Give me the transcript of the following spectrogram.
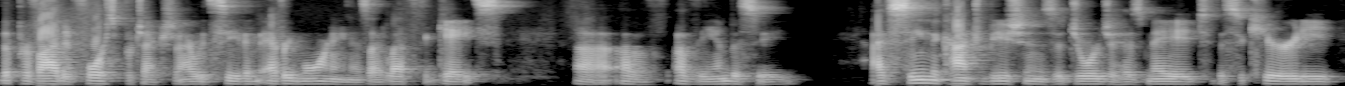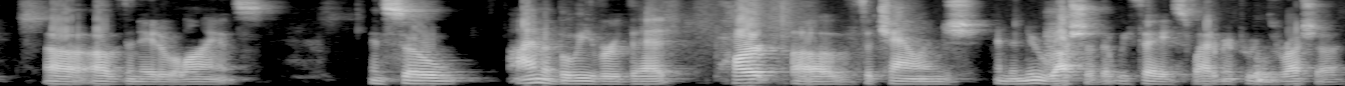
that provided force protection. I would see them every morning as I left the gates uh, of, of the embassy. I've seen the contributions that Georgia has made to the security uh, of the NATO alliance. And so I'm a believer that part of the challenge in the new Russia that we face, Vladimir Putin's Russia,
